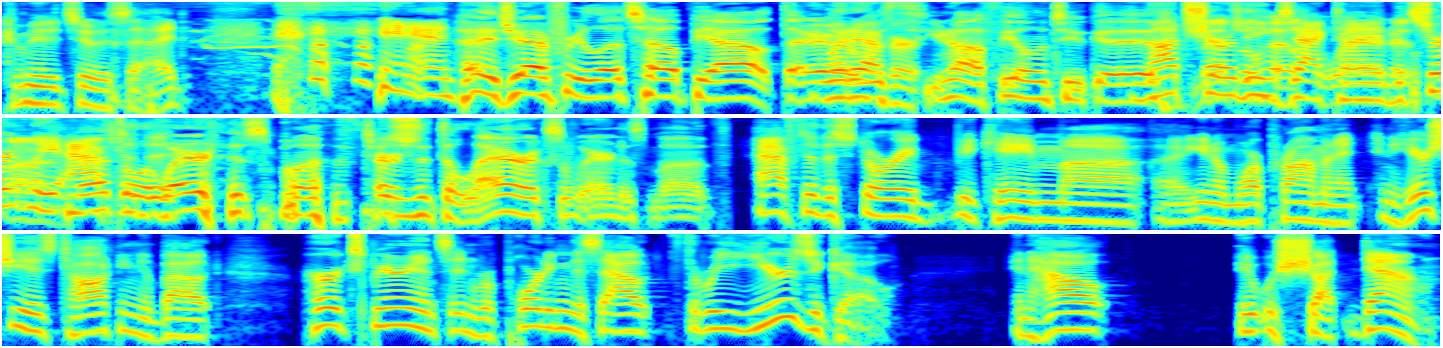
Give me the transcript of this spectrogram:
committed suicide. and Hey, Jeffrey, let's help you out there. Whatever. with- You're not feeling too good. not sure Mental the exact time, but certainly Month. after Mental the, Awareness Month turns into Larynx Awareness Month. after the story became uh, uh, you know more prominent and here she is talking about her experience in reporting this out 3 years ago and how it was shut down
